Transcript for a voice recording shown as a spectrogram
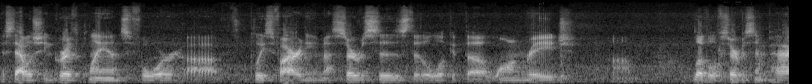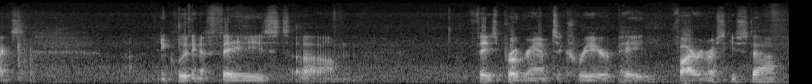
Establishing growth plans for uh, police, fire, and EMS services that'll look at the long-range um, level of service impacts, including a phased, um, phased program to career paid fire and rescue staff,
